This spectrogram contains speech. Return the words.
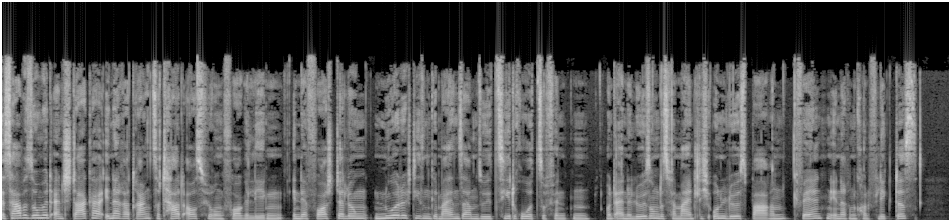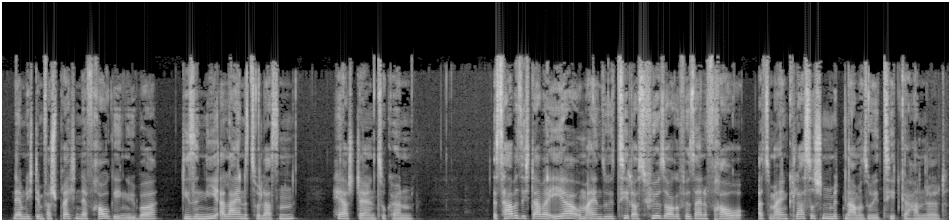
Es habe somit ein starker innerer Drang zur Tatausführung vorgelegen, in der Vorstellung, nur durch diesen gemeinsamen Suizid Ruhe zu finden und eine Lösung des vermeintlich unlösbaren, quälenden inneren Konfliktes, nämlich dem Versprechen der Frau gegenüber, diese nie alleine zu lassen, herstellen zu können. Es habe sich dabei eher um einen Suizid aus Fürsorge für seine Frau als um einen klassischen Mitnahmesuizid gehandelt.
